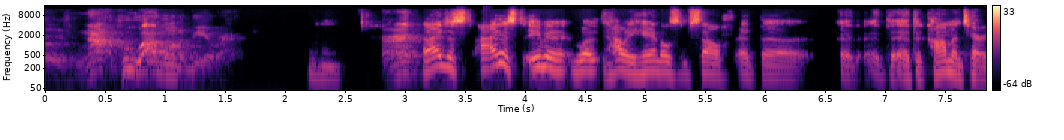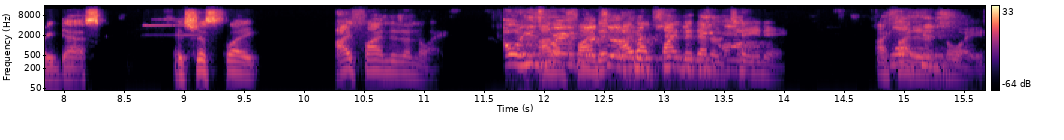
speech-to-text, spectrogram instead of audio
is not who I want to be around. Mhm. All right. And I just, I just even what how he handles himself at the at, at the at the commentary desk. It's just like I find it annoying. Oh, he's I don't find much it. a I don't find it to be on- entertaining. I Well, find it annoying.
